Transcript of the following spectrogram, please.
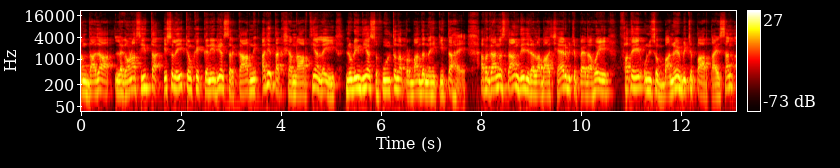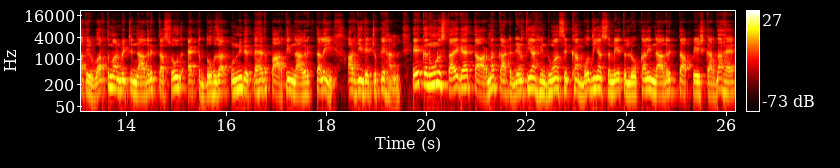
ਅੰਦਾਜ਼ਾ ਲਗਾਉਣਾ ਸੀ ਤਾਂ ਇਸ ਲਈ ਕਿਉਂਕਿ ਕੈਨੇਡੀਅਨ ਸਰਕਾਰ ਨੇ ਅਜੇ ਤੱਕ ਸ਼ਰਨਾਰਥੀਆਂ ਲਈ ਲੋੜੀਂਦੀਆਂ ਸਹੂਲਤਾਂ ਦਾ ਪ੍ਰਬੰਧ ਨਹੀਂ ਕੀਤਾ ਹੈ। ਅਫਗਾਨਿਸਤਾਨ ਦੇ ਜਲਾਲਾਬਾਦ ਸ਼ਹਿਰ ਵਿੱਚ ਪੈਦਾ ਹੋਏ ਫਤਿਹ 1992 ਵਿੱਚ ਭਾਰਤ ਆਏ ਸਨ ਅਤੇ ਵਰਤਮਾਨ ਵਿੱਚ ਨਾਗਰਿਕਤਾ ਸੋਧ ਐਕਟ 2019 ਦੇ ਤਹਿਤ ਭਾਰਤੀ ਨਾਗਰਿਕਤਾ ਲਈ ਅਰਜ਼ੀ ਦੇ ਚੁੱਕੇ ਹਨ। ਇਹ ਕਾਨੂੰਨ ਸਤਾਏ ਗਏ ਧਾਰਮਿਕ ਘੱਟ ਗਿਣਤੀਆਂ ਹਿੰਦੂਆਂ, ਸਿੱਖਾਂ, ਬੋਧੀਆਂ ਸਮੇਤ ਲੋਕਾਂ ਲਈ ਨਾਗਰਿਕਤਾ ਪੇਸ਼ ਕਰਦਾ ਹੈ।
